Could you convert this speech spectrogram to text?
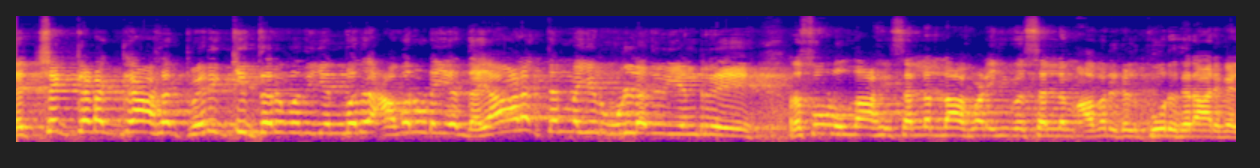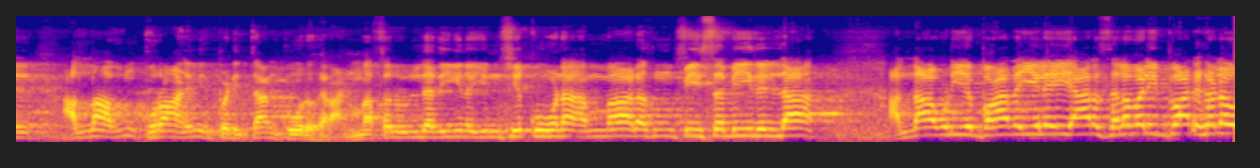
லட்சக்கணக்காக பெருக்கி தருவது என்பது அவனுடைய தயாளத்தன்மையில் உள்ளது என்று ரசூலுல்லாஹி ஸல்லல்லாஹு அலைஹி வஸல்லம் அவர்கள் கூறுகிறார்கள். அல்லாஹ்வும் குரானில் இப்படித்தான் கூறுகிறான். மஸலுல்லதீன யுன்ஃபிகூன அம்மாலஹும் ஃபீ சபீலில்லாஹ். அல்லாஹ்வுடைய பாதையிலே யார் செலவழிப்பார்களோ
